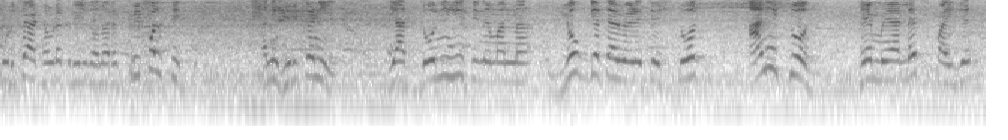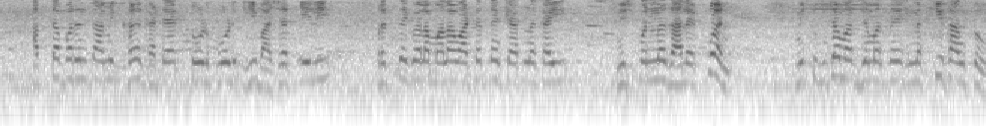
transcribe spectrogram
पुढच्या आठवड्यात रिलीज होणारे ट्रिपल सीट आणि हिरकणी. या दोन्हीही सिनेमांना योग्य त्या वेळेचे शोज आणि शोज हे मिळालेच पाहिजेत. आत्तापर्यंत आम्ही खळखट्यात तोडफोड ही भाषा केली. प्रत्येक वेळेला मला वाटत नाही त्यातनं काही निष्पन्न झालं आहे पण मी तुमच्या माध्यमातून एक नक्की सांगतो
